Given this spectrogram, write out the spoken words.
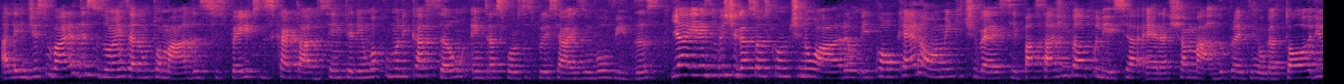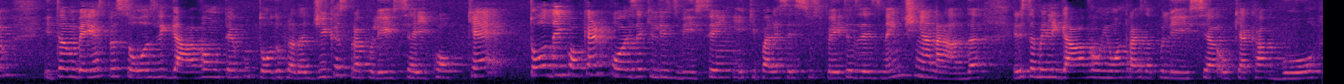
Além disso, várias decisões eram tomadas, suspeitos descartados sem ter nenhuma comunicação entre as forças policiais envolvidas e aí as investigações continuaram e qualquer homem que tivesse passagem pela polícia era chamado para interrogatório. E também as pessoas ligavam o tempo todo para dar dicas para a polícia e qualquer toda e qualquer coisa que eles vissem e que parecesse suspeita, às vezes nem tinha nada. Eles também ligavam e iam atrás da polícia, o que acabou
